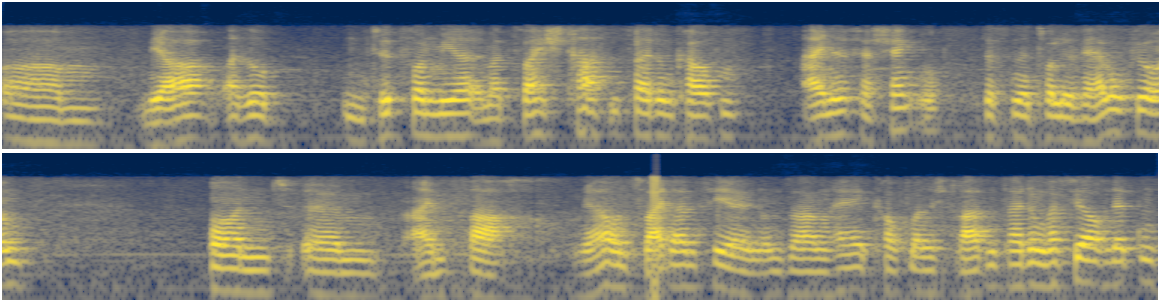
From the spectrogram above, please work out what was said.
Ähm, ja, also ein Tipp von mir, immer zwei Straßenzeitungen kaufen, eine verschenken, das ist eine tolle Werbung für uns und ähm, einfach ja, uns weiterempfehlen und sagen, hey, kauft mal eine Straßenzeitung, was wir auch letztens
